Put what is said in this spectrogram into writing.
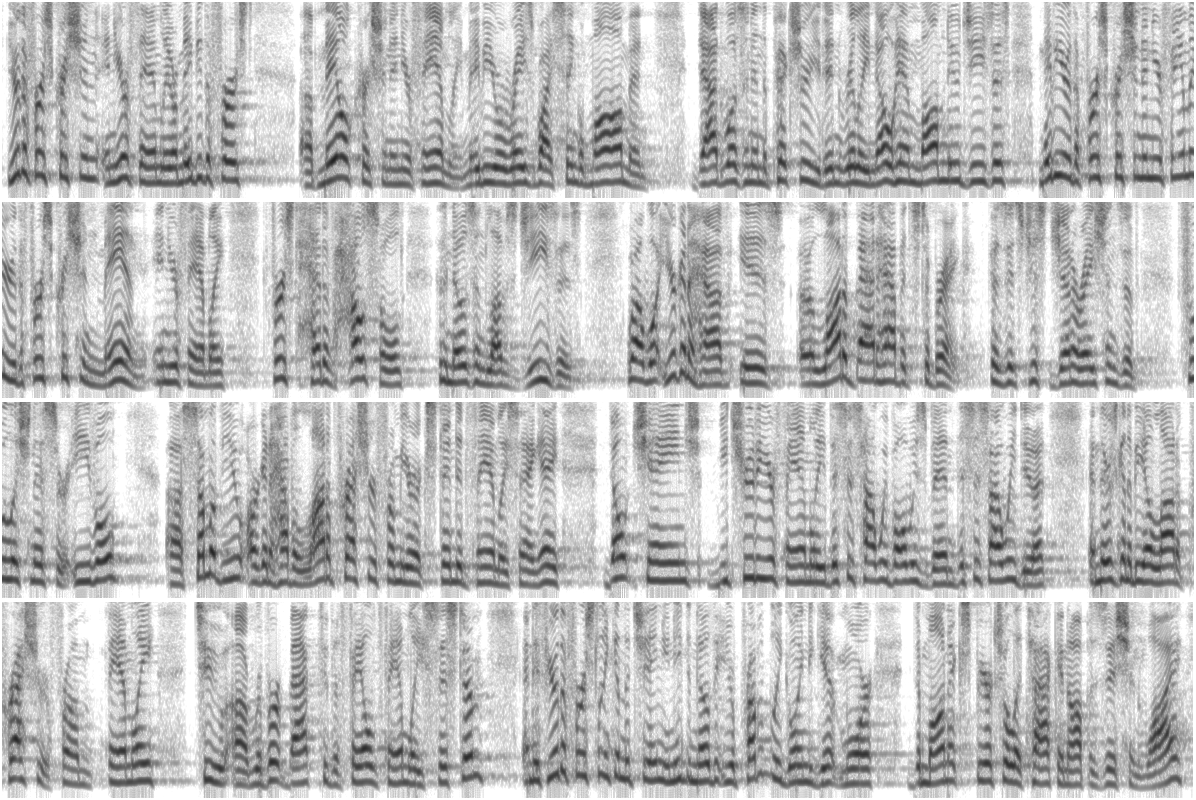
you're the first Christian in your family, or maybe the first uh, male Christian in your family. Maybe you were raised by a single mom and dad wasn't in the picture. You didn't really know him. Mom knew Jesus. Maybe you're the first Christian in your family, or the first Christian man in your family first head of household who knows and loves Jesus. Well, what you're going to have is a lot of bad habits to break because it's just generations of foolishness or evil. Uh, some of you are going to have a lot of pressure from your extended family saying, hey, don't change, be true to your family. This is how we've always been, this is how we do it. And there's going to be a lot of pressure from family to uh, revert back to the failed family system. And if you're the first link in the chain, you need to know that you're probably going to get more demonic spiritual attack and opposition. Why?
